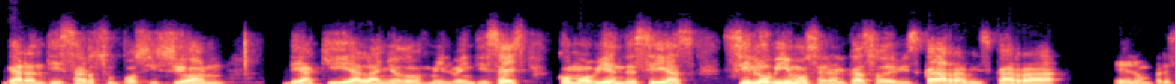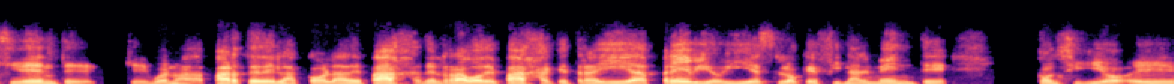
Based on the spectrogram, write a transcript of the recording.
garantizar su posición de aquí al año 2026. Como bien decías, sí lo vimos en el caso de Vizcarra. Vizcarra era un presidente que, bueno, aparte de la cola de paja, del rabo de paja que traía previo y es lo que finalmente consiguió, eh,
